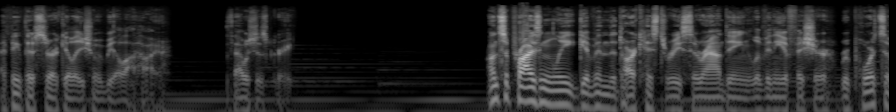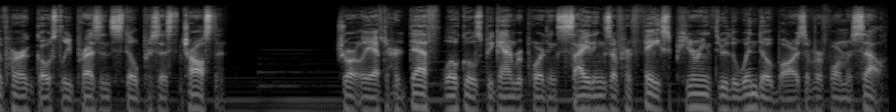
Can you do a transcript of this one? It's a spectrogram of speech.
I think their circulation would be a lot higher. That was just great. Unsurprisingly, given the dark history surrounding Lavinia Fisher, reports of her ghostly presence still persist in Charleston. Shortly after her death, locals began reporting sightings of her face peering through the window bars of her former cell.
